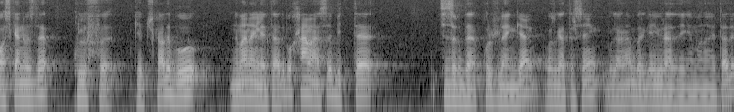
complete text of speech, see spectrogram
Bosganimizda qulfi kelib chiqadi. Bu nimani anglatadi? Bu hammasi bitta chiziqda qulflangan o'zgartirsang bular ham birga yuradi degan ma'noni aytadi.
